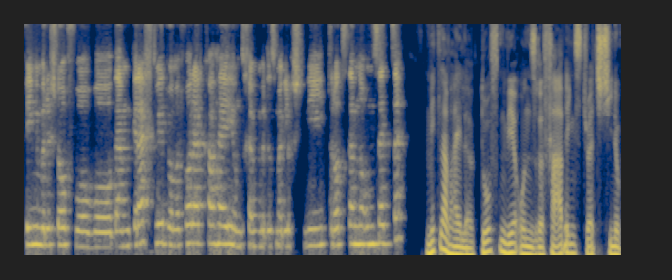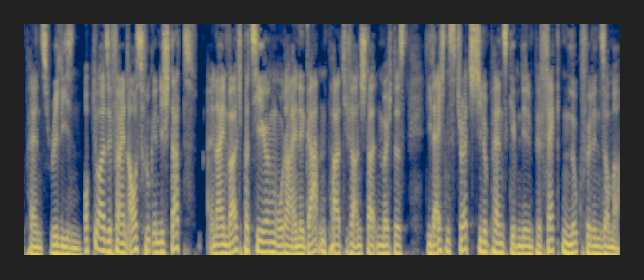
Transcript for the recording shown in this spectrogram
finden wir einen Stoff, der dem gerecht wird, den wir vorher hatten und können wir das möglichst wie trotzdem noch umsetzen. Mittlerweile durften wir unsere farbigen Stretch Chino Pants releasen. Ob du also für einen Ausflug in die Stadt, in einen Waldspaziergang oder eine Gartenparty veranstalten möchtest, die leichten Stretch Chino Pants geben dir den perfekten Look für den Sommer.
